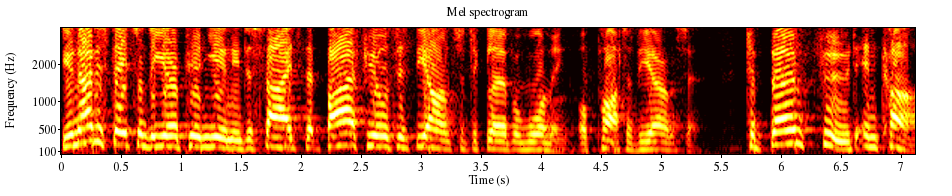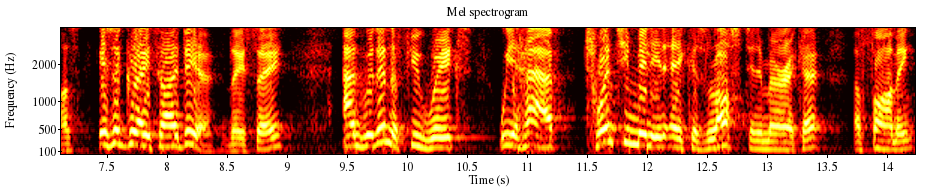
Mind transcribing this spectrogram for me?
The United States and the European Union decides that biofuels is the answer to global warming, or part of the answer. To burn food in cars is a great idea, they say. And within a few weeks, we have 20 million acres lost in America of farming,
